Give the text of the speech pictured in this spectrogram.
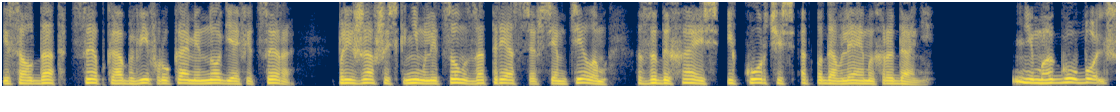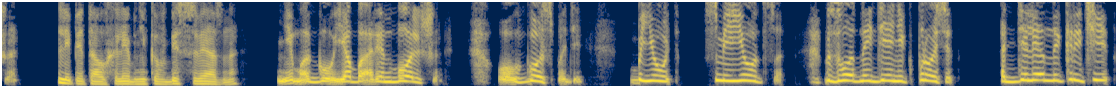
и солдат, цепко обвив руками ноги офицера, прижавшись к ним лицом, затрясся всем телом, задыхаясь и корчась от подавляемых рыданий. «Не могу больше», — лепетал Хлебников бессвязно. «Не могу я, барин, больше. О, Господи! Бьют, смеются, взводный денег просит, отделенный кричит.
